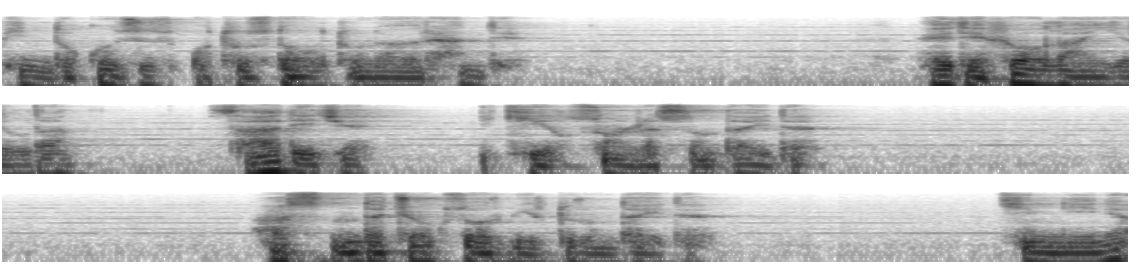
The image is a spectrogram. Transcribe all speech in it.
1930'da olduğunu öğrendi. Hedefi olan yıldan sadece iki yıl sonrasındaydı. Aslında çok zor bir durumdaydı. Kimliğini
